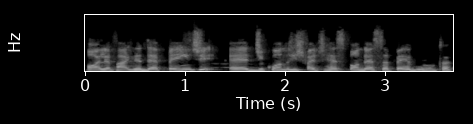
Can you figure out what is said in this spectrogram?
Olha, Wagner, depende é, de quando a gente vai te responder essa pergunta.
